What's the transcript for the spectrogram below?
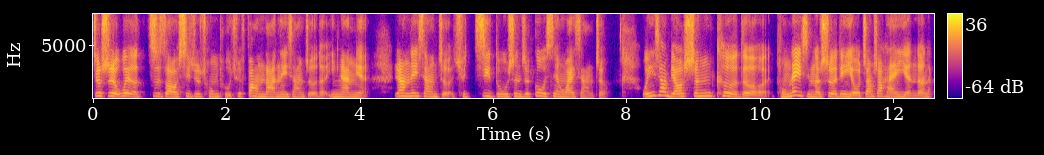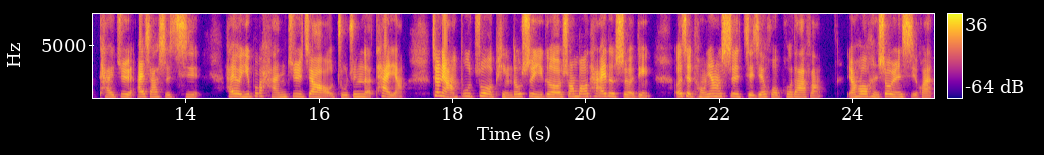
就是为了制造戏剧冲突，去放大内向者的阴暗面，让内向者去嫉妒甚至构陷外向者。我印象比较深刻的同类型的设定有张韶涵演的台剧《爱莎时期》，还有一部韩剧叫《主君的太阳》。这两部作品都是一个双胞胎的设定，而且同样是姐姐活泼大方。然后很受人喜欢，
